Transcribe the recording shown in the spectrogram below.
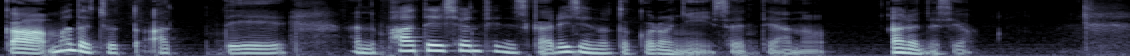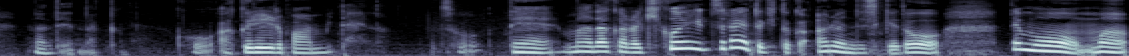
が、まだちょっとあって、あの、パーテーションっていうんですか、レジのところに、そうやって、あの、あるんですよ。なんて言うんだっけ、こう、アクリル板みたいな。そう。で、まあだから聞こえづらい時とかあるんですけど、でもまあ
